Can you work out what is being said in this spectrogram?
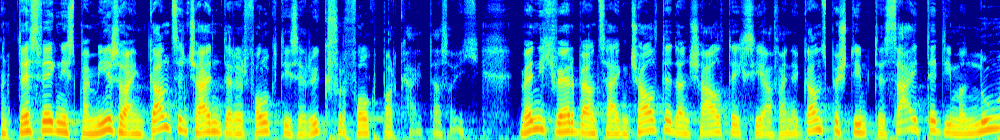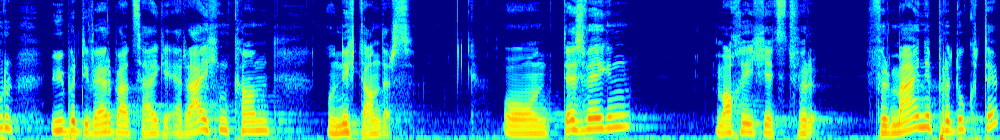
Und deswegen ist bei mir so ein ganz entscheidender Erfolg diese Rückverfolgbarkeit. Also ich, wenn ich Werbeanzeigen schalte, dann schalte ich sie auf eine ganz bestimmte Seite, die man nur über die Werbeanzeige erreichen kann und nicht anders. Und deswegen mache ich jetzt für, für meine Produkte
